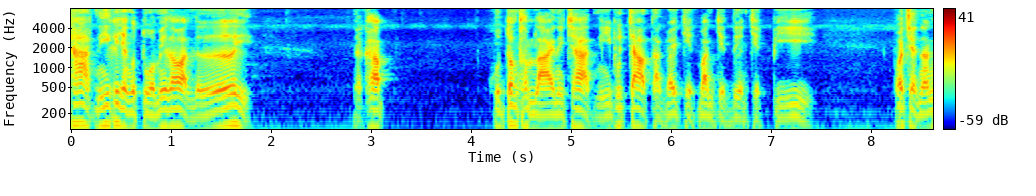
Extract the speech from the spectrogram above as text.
ชาตินี้ก็ยังตัวไม่รอดเลยนะครับ คุณต้องทำลายในชาตินี้พระเจ้าตัดไว้เจ็ดวันเจ็ดเดือนเจ็ดปี เพราะฉะนั้น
